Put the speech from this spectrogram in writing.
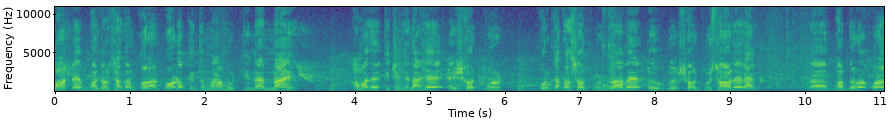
মাকে ভজন সাধন করার পরও কিন্তু মা মূর্তি নেন নাই। আমাদের কিছুদিন আগে এই সোদপুর, কলকাতা সোদপুর গ্রামের সোদপুর শহরের এক ভদ্রলোক, ওরা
